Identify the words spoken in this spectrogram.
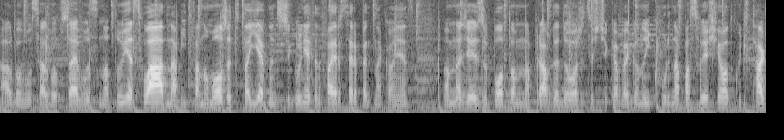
albo wóz, albo przewóz. No tu jest ładna bitwa, no może tutaj jebnąć, szczególnie ten Fire Serpent na koniec. Mam nadzieję, że bottom naprawdę dołoży coś ciekawego. No i kurna, pasuje się odkuć. Tak,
